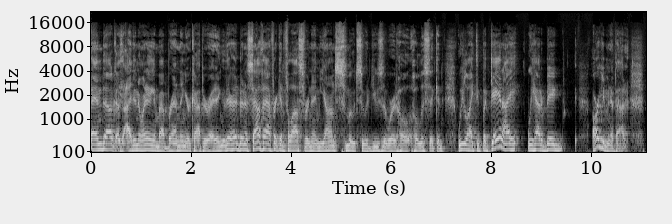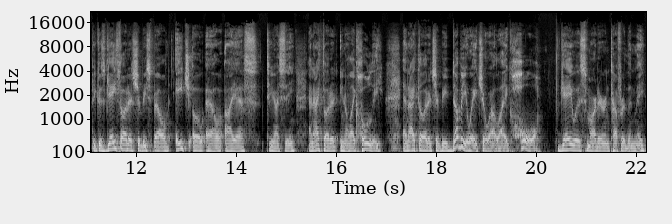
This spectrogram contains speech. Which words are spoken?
and because I didn't know anything about branding or copywriting, there had been a South African philosopher named Jan Smuts who had used the word hol- holistic, and we liked it. But Gay and I, we had a big argument about it because Gay thought it should be spelled H O L I S T I C, and I thought it, you know, like holy, and I thought it should be W H O L, like whole. Gay was smarter and tougher than me,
